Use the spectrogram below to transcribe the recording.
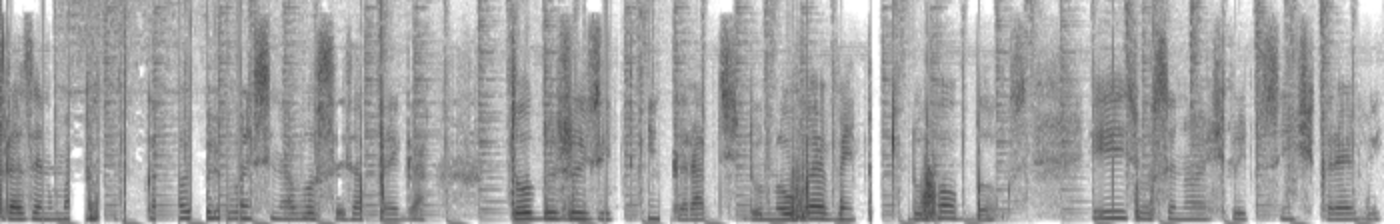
trazendo mais um canal e vou ensinar vocês a pegar todos os itens grátis do novo evento do Roblox. E se você não é inscrito, se inscreve.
